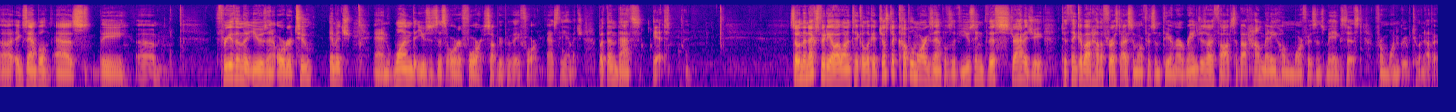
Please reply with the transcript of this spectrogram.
uh, example as the, uh, three of them that use an order 2 image, and one that uses this order 4 subgroup of A4 as the image. But then that's it. So in the next video, I want to take a look at just a couple more examples of using this strategy to think about how the first isomorphism theorem arranges our thoughts about how many homomorphisms may exist from one group to another.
